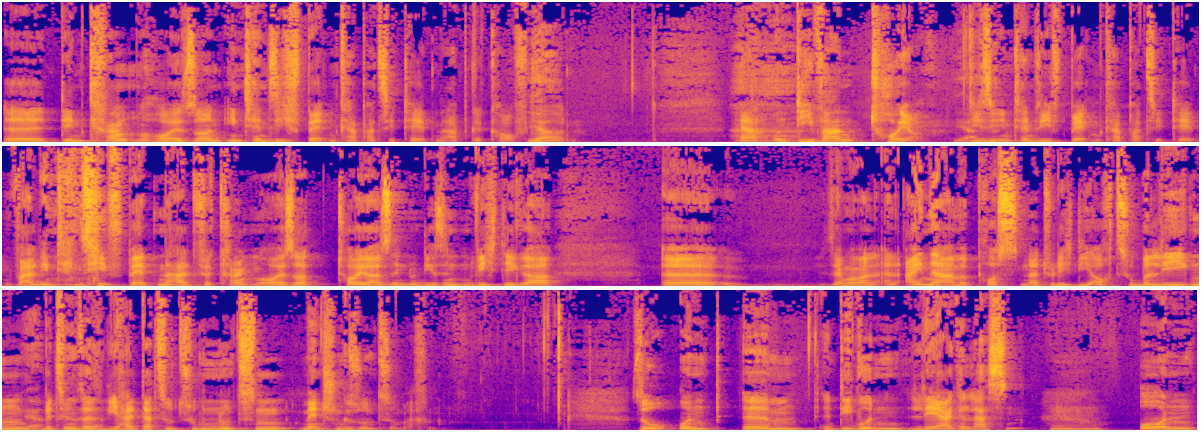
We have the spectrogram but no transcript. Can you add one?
äh, den Krankenhäusern Intensivbettenkapazitäten abgekauft Ja. wurden. Ja, und die waren teuer, Ja. diese Intensivbettenkapazitäten, weil Intensivbetten halt für Krankenhäuser teuer sind und die sind ein wichtiger, äh, sagen wir mal, ein Einnahmeposten natürlich, die auch zu belegen, Ja. beziehungsweise die halt dazu zu nutzen, Menschen gesund zu machen. So, und ähm, die wurden leer gelassen und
